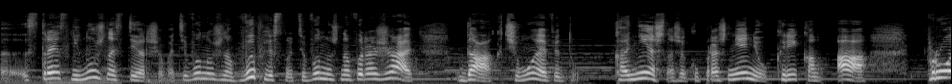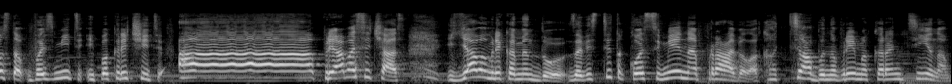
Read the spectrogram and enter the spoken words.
Э, стресс не нужно сдерживать, его нужно выплеснуть, его нужно выражать. Да, к чему я веду? Конечно же, к упражнению криком «А». Просто возьмите и покричите а прямо сейчас. Я вам рекомендую завести такое семейное правило, хотя бы на время карантина.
